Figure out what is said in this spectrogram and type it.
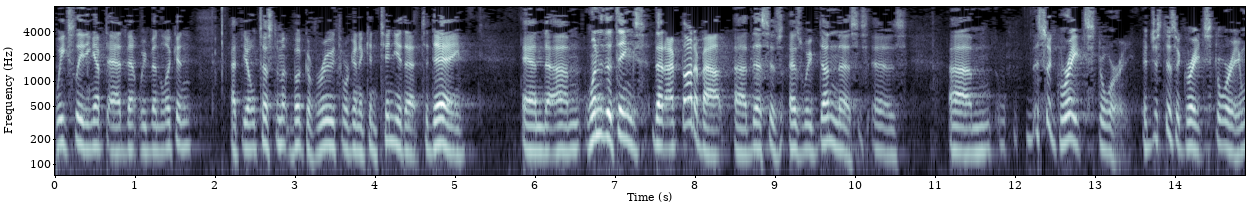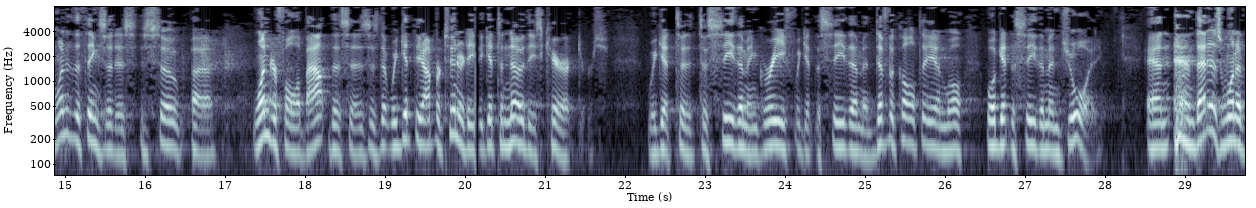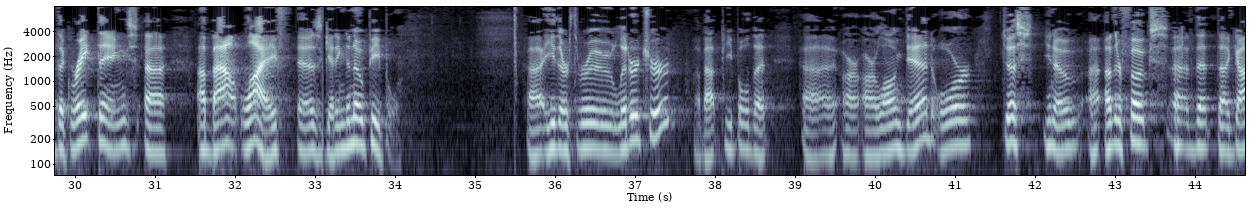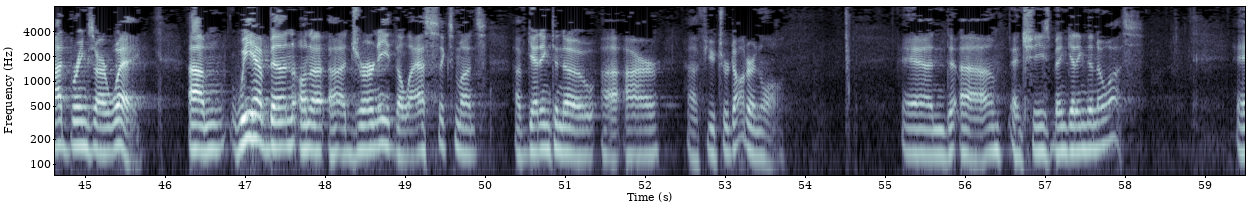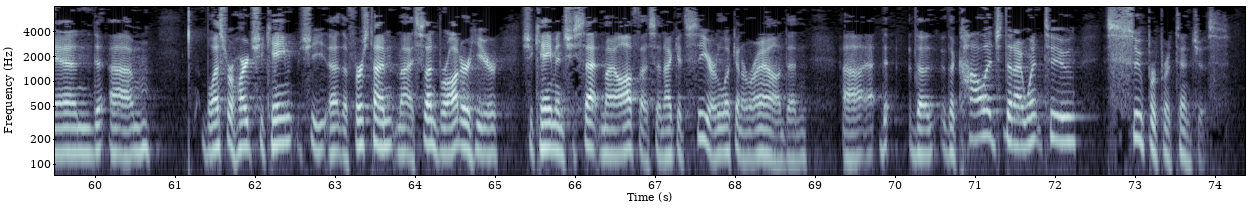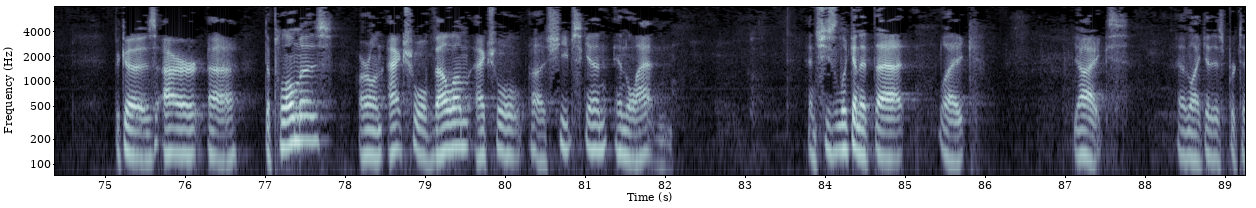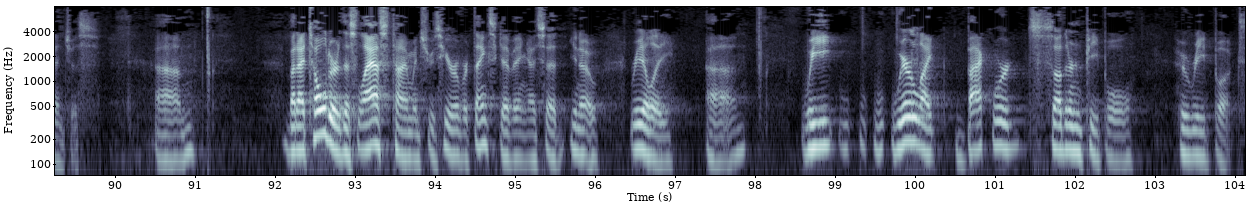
Weeks leading up to Advent, we've been looking at the Old Testament book of Ruth. We're going to continue that today. And um, one of the things that I've thought about uh, this is, as we've done this is um, this is a great story. It just is a great story. And one of the things that is, is so uh, wonderful about this is is that we get the opportunity to get to know these characters. We get to, to see them in grief. We get to see them in difficulty, and we'll we'll get to see them in joy. And, that is one of the great things uh, about life is getting to know people. Uh, either through literature about people that uh, are, are long dead or just, you know, uh, other folks uh, that uh, God brings our way. Um, we have been on a, a, journey the last six months of getting to know our future daughter-in-law. And, and she's been getting to know us. And um, bless her heart, she came. She uh, the first time my son brought her here, she came and she sat in my office, and I could see her looking around. And uh, the, the the college that I went to, super pretentious, because our uh, diplomas are on actual vellum, actual uh, sheepskin in Latin. And she's looking at that like, yikes and like it is pretentious. Um, but I told her this last time when she was here over Thanksgiving, I said, you know, really, uh, we, we're like backward southern people who read books.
